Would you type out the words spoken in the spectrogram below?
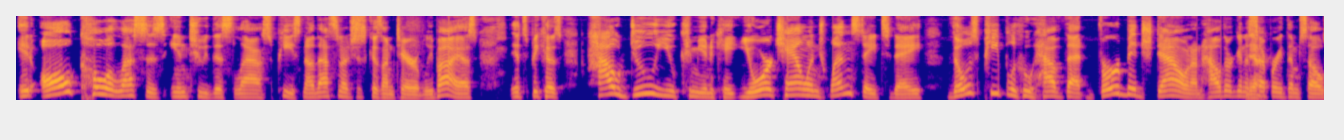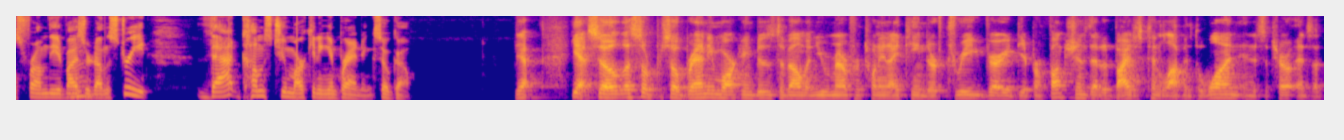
it all coalesces into this last piece now that's not just because i'm terribly biased it's because how do you communicate your challenge wednesday today those people who have that verbiage down on how they're going to yeah. separate themselves from the advisor mm-hmm. down the street that comes to marketing and branding so go yeah. Yeah. So let's so, so branding, marketing, business development. You remember from 2019, there are three very different functions that advisors tend to lob into one, and it's a terrible, it's a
